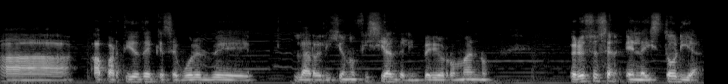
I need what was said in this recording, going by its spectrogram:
a, partir de que se vuelve la religión oficial del Imperio Romano. Pero eso es en, la historia.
